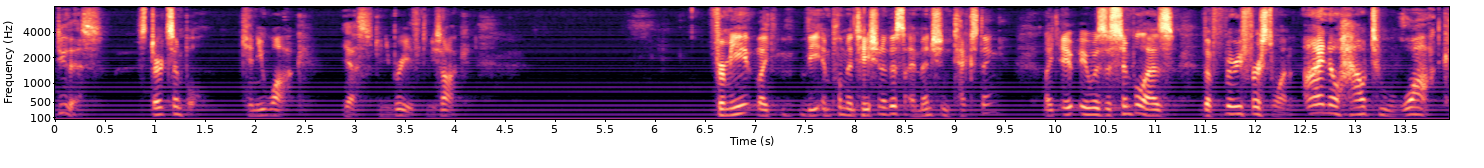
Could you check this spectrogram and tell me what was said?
do this. Start simple. Can you walk? Yes. Can you breathe? Can you talk? For me, like the implementation of this, I mentioned texting. Like it, it was as simple as the very first one I know how to walk.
